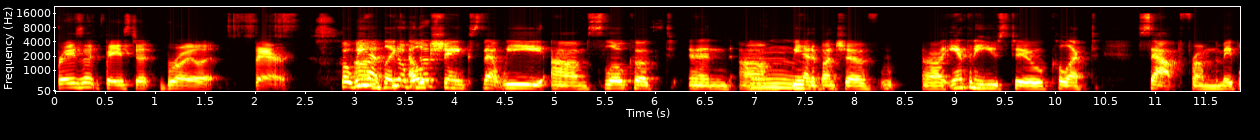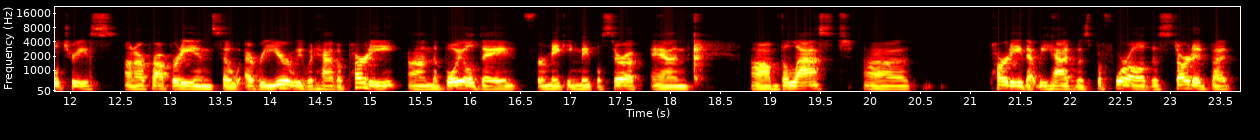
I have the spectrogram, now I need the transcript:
Braise it, baste it, broil it, bear. But we Um, had like no, elk shanks that we um, slow cooked, and um, we had a Mm. bunch of. Uh, Anthony used to collect sap from the maple trees on our property, and so every year we would have a party on the boil day for making maple syrup. And um, the last uh, party that we had was before all of this started, but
